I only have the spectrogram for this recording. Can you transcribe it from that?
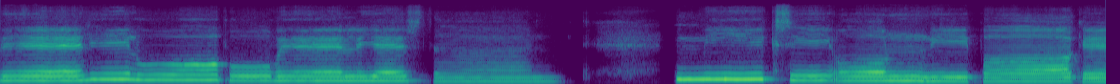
veli luopu veljestään. Miksi onni pakenee,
